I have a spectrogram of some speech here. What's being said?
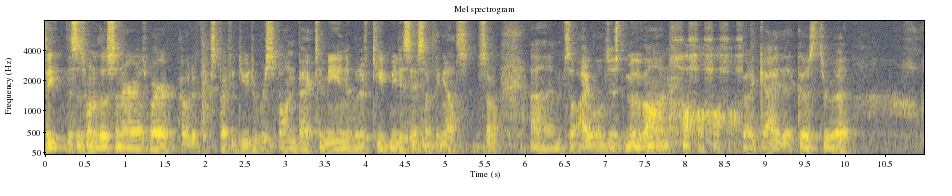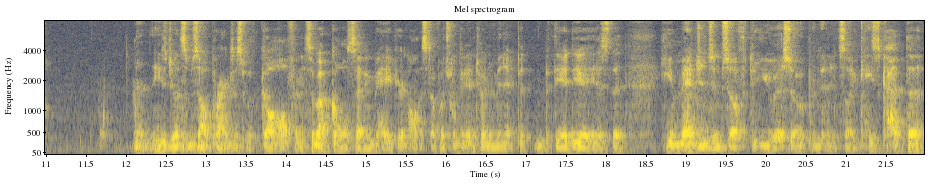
See, this is one of those scenarios where I would have expected you to respond back to me and it would have cued me to say something else. So, um, so I will just move on. Ha ha ha ha. Got a guy that goes through a, and he's doing some self practice with golf and it's about goal setting behavior and all that stuff, which we'll get into in a minute. But, but the idea is that he imagines himself at the U.S. Open, and it's like he's got the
